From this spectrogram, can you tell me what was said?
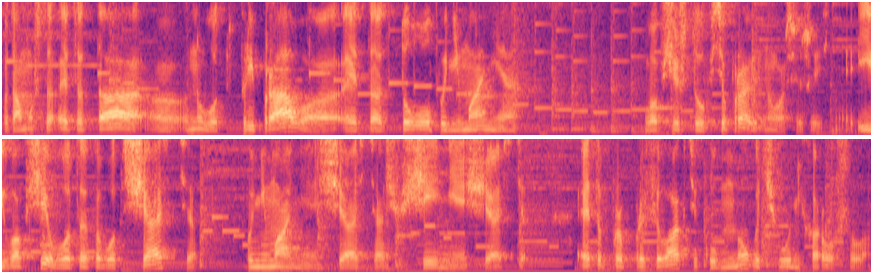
Потому что это та, э, ну вот, приправа, это то понимание вообще, что все правильно в вашей жизни. И вообще вот это вот счастье, понимание счастья, ощущение счастья. Это про профилактику много чего нехорошего.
